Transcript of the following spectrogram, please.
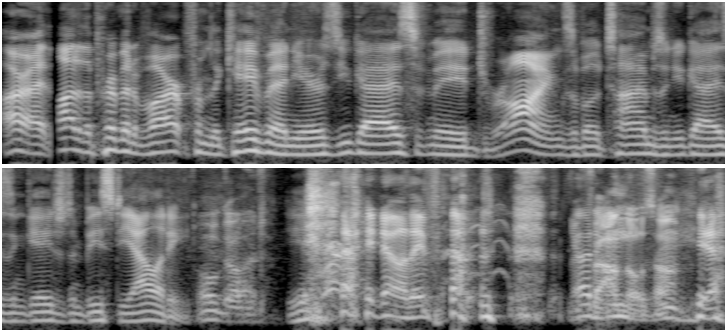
All right. A lot of the primitive art from the caveman years, you guys have made drawings about times when you guys engaged in bestiality. Oh God, Yeah, I know. They found, you found those, huh? yeah,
